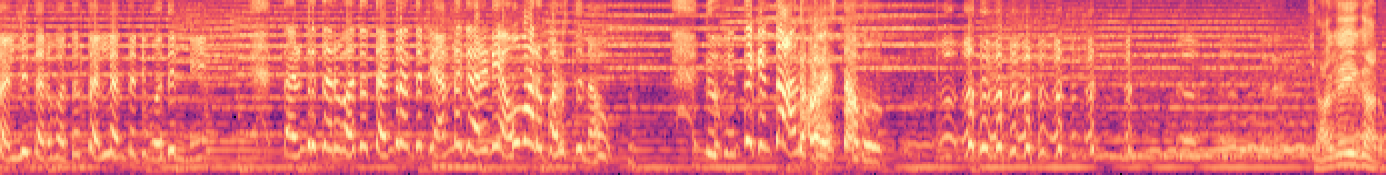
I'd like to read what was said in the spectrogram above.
తల్లి తర్వాత తల్లి అంతటి వదిన్ని తండ్రి తర్వాత తండ్రి అంతటి అన్నగారిని అవమానపరుస్తున్నావు. నువ్వు ఇంతకింత అనుభవిస్తావు. చాగయ్య గారు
